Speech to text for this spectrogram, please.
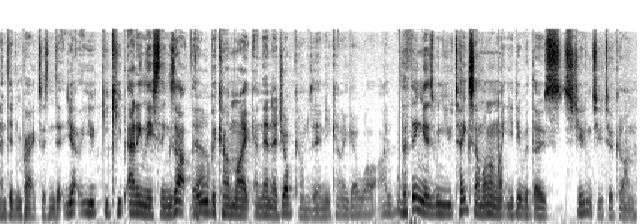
and didn't practice. And did, you, you, you keep adding these things up. They Yeah. all become like, and then a job comes in. You kind of go, well, I, the thing is, when you take someone on like you did with those students you took on,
